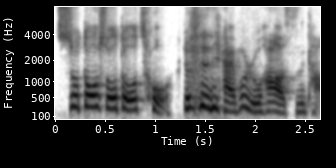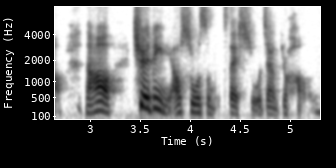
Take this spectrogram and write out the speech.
说多说多错，就是你还不如好好思考，然后确定你要说什么再说，这样就好了。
